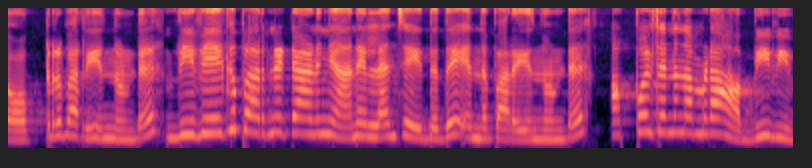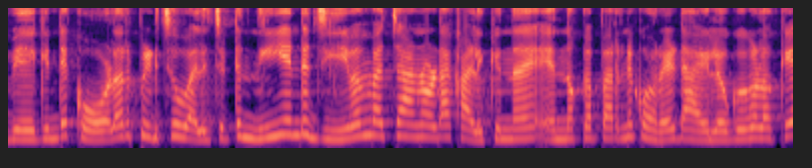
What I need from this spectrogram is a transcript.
ഡോക്ടർ പറയുന്നുണ്ട് വിവേക് പറഞ്ഞിട്ടാണ് ഞാൻ എല്ലാം ചെയ്തത് എന്ന് പറയുന്നുണ്ട്. അപ്പോൾ തന്നെ നമ്മുടെ അബി വിവേകിന്റെ കോളർ പിടിച്ചു വലിച്ചിട്ട് നീ എന്റെ ജീവൻ വെച്ചാണോടാ കളിക്കുന്നത് എന്നൊക്കെ പറഞ്ഞ് കുറെ ഡയലോഗുകളൊക്കെ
